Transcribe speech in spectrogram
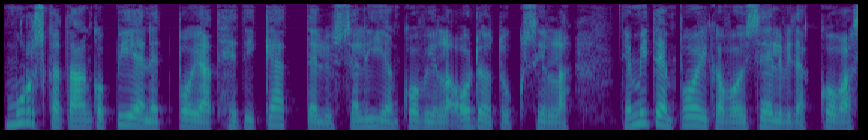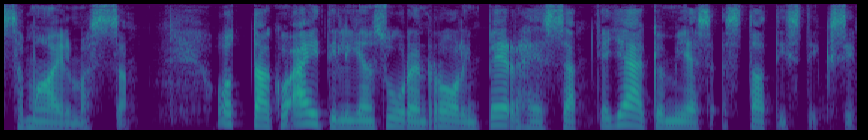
Murskataanko pienet pojat heti kättelyssä liian kovilla odotuksilla ja miten poika voi selvitä kovassa maailmassa? Ottaako äiti liian suuren roolin perheessä ja jääkö mies statistiksi?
